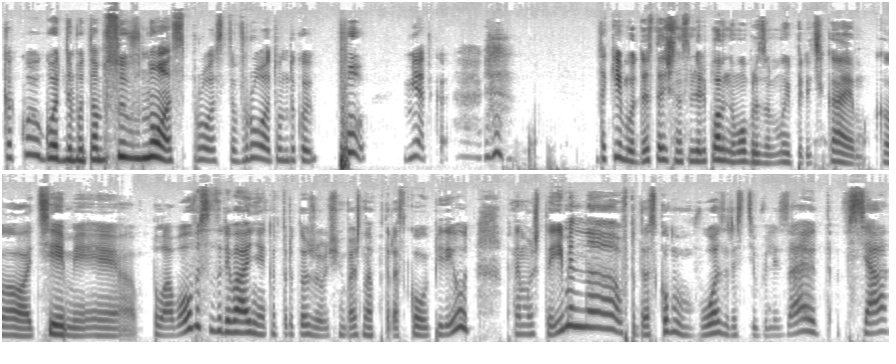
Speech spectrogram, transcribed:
какой угодно ему там, суй в нос просто, в рот. Он такой, пу, метка. Таким вот достаточно, на самом деле, плавным образом мы перетекаем к теме полового созревания, которая тоже очень важна в подростковый период, потому что именно в подростковом возрасте вылезает вся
